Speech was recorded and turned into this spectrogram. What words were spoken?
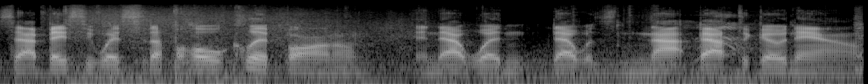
So I basically wasted up a whole clip on him, and that wasn't that was not about to go down.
